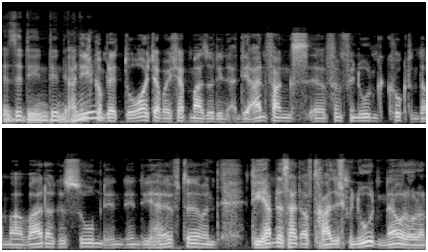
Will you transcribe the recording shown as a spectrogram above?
also den, den ja, Nicht komplett durch, aber ich habe mal so den, die Anfangs äh, fünf Minuten geguckt und dann mal weiter gezoomt in, in die Hälfte und die haben das halt auf 30 Minuten, ne? Oder, oder,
